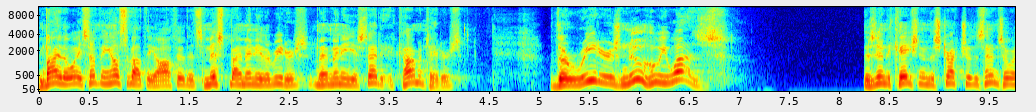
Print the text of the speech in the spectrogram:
By the way, something else about the author that's missed by many of the readers, by many commentators, the readers knew who he was. There's indication in the structure of the sentence, so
